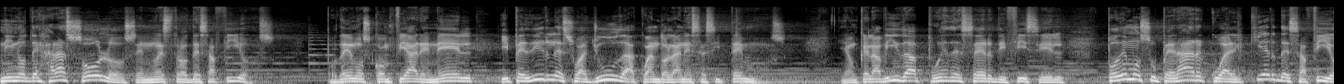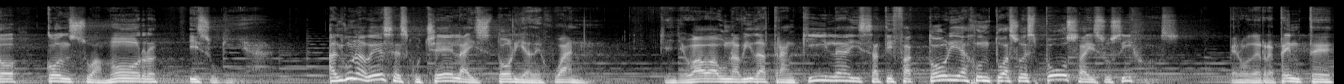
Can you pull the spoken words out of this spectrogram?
ni nos dejará solos en nuestros desafíos. Podemos confiar en Él y pedirle su ayuda cuando la necesitemos. Y aunque la vida puede ser difícil, podemos superar cualquier desafío con su amor y su guía. Alguna vez escuché la historia de Juan quien llevaba una vida tranquila y satisfactoria junto a su esposa y sus hijos. Pero de repente,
